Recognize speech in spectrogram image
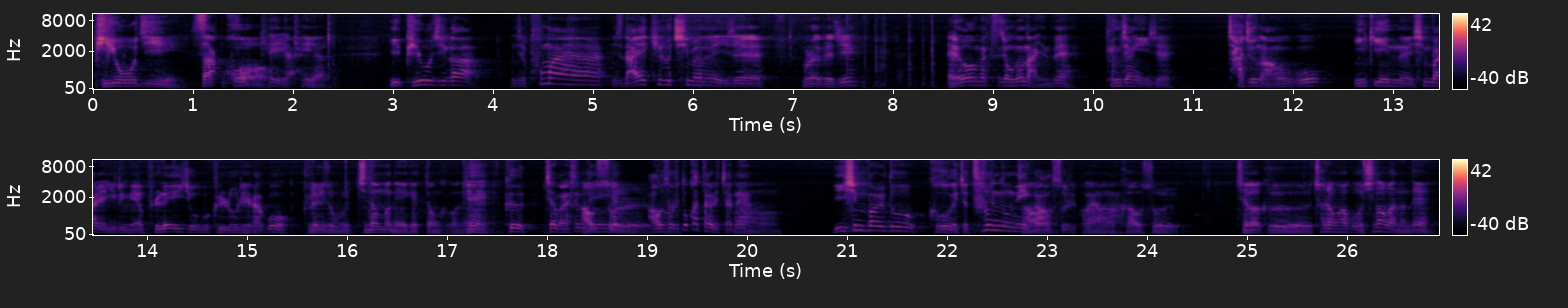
BOG 사코 사코 KR. KR. 이 BOG가 이제 푸마 이제 나이키로 치면은 이제 뭐라 해야 되지 에어맥스 정도는 아닌데 굉장히 이제 자주 나오고 인기 있는 신발 이름이에요 블레이즈 오브 글로리라고 블레이즈 오브 지난번에 얘기했던 그거네. 예, 그 제가 말씀드린 아웃솔. 게 아웃솔이 똑같다 그랬잖아요. 어, 이 신발도 그거겠죠. 트로노믹 아웃- 아웃솔일 거예요. 아, 아마. 그 아웃솔 제가 그 촬영하고 신어봤는데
